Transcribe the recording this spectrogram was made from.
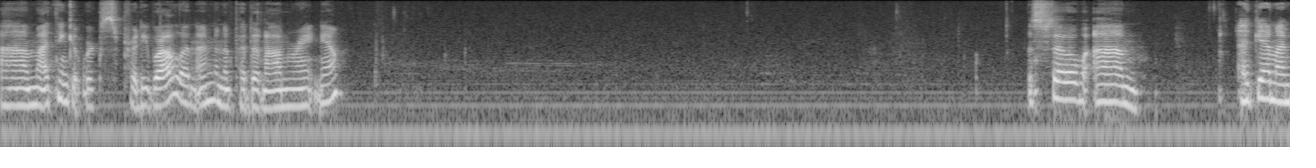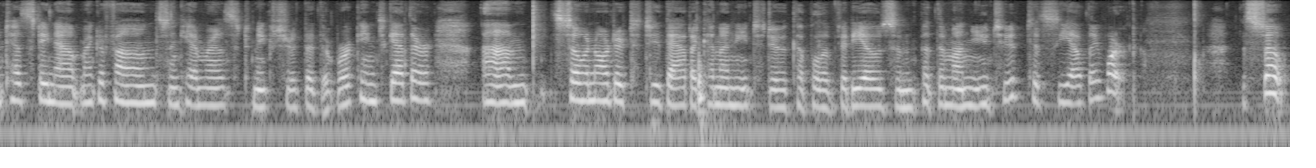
Um, I think it works pretty well, and I'm going to put it on right now. So, um, again, I'm testing out microphones and cameras to make sure that they're working together. Um, so in order to do that, I kind of need to do a couple of videos and put them on YouTube to see how they work. So,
